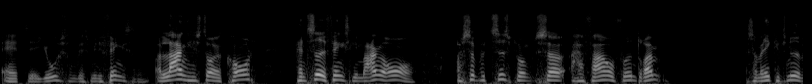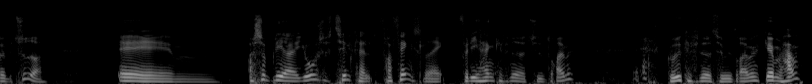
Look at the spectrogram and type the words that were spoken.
at øh, Josef bliver smidt i fængsel. Og lang historie kort, han sidder i fængsel i mange år, og så på et tidspunkt, så har far fået en drøm, som man ikke kan finde ud af, hvad det betyder. Øh, og så bliver Josef tilkaldt fra fængslet af, fordi han kan finde ud af at tyde drømme. Eller Gud kan finde ud af at tyde drømme gennem ham.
